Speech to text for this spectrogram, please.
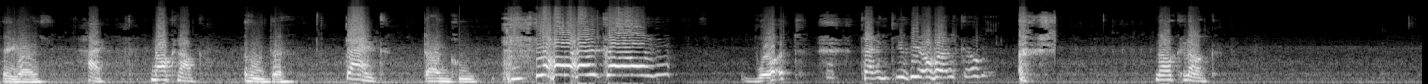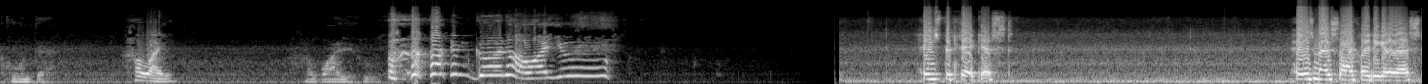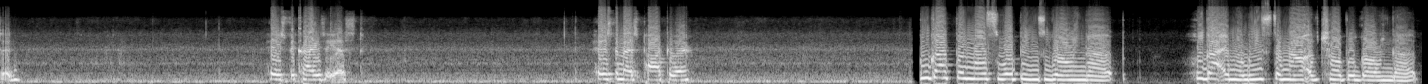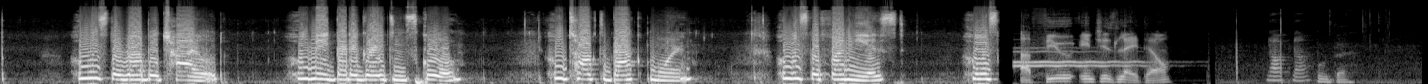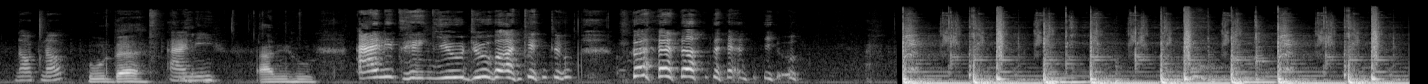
Hey guys. Hi. Knock knock. Who's there? Tank. Tangu. You're welcome. What? Thank you. You're welcome. knock knock. Who's there? Hawaii. Hawaii who? I'm good. How are you? Who's the thickest? Who's most likely to get arrested? Who's the craziest? Who's the most popular? Who got the most whoopings growing up? Who got in the least amount of trouble growing up? Who is the rebel child? Who made better grades in school? Who talked back more? Who is the funniest? Who is A few inches later. Knock knock. Who's there? Knock knock. Who's there? Annie. Annie who? Anything you do, I can do better than you.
